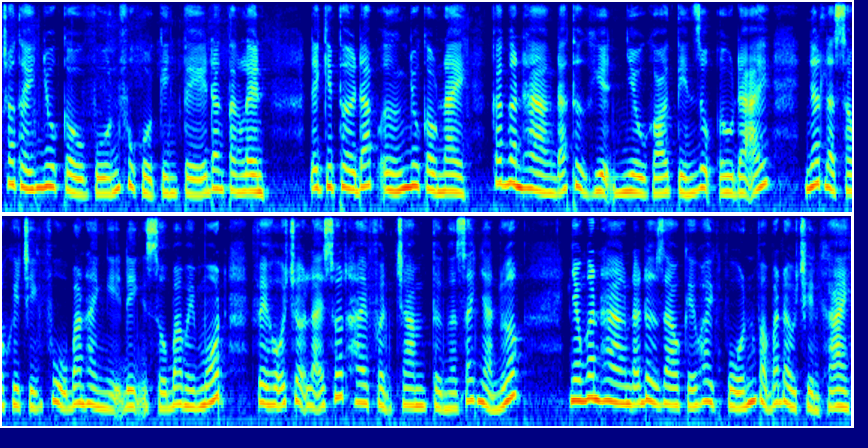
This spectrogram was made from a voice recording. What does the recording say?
cho thấy nhu cầu vốn phục hồi kinh tế đang tăng lên. Để kịp thời đáp ứng nhu cầu này, các ngân hàng đã thực hiện nhiều gói tín dụng ưu đãi, nhất là sau khi chính phủ ban hành nghị định số 31 về hỗ trợ lãi suất 2% từ ngân sách nhà nước. Nhiều ngân hàng đã được giao kế hoạch vốn và bắt đầu triển khai.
